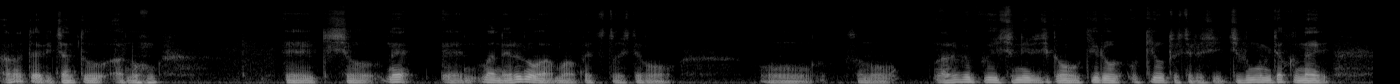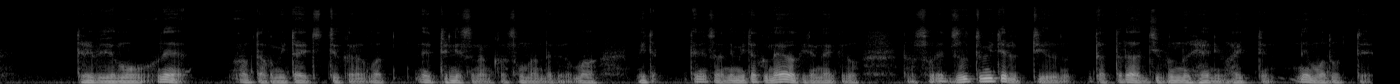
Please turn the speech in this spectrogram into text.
あなたよりちゃんとあの、えー、起床ね、えー、まあ寝るのはまあ別としても、うん、そのなるべく一緒にいる時間を起きろ起きようとしてるし自分が見たくないテレビでもねあんたが見たいって言ってるから、まあね、テニスなんかそうなんだけど、まあ、見たテニスはね見たくないわけじゃないけどそれずっと見てるっていうだったら自分の部屋に入ってね戻って、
